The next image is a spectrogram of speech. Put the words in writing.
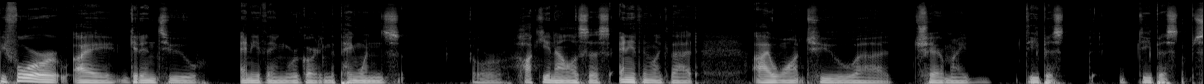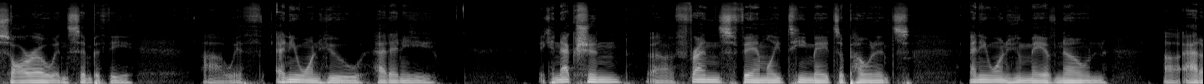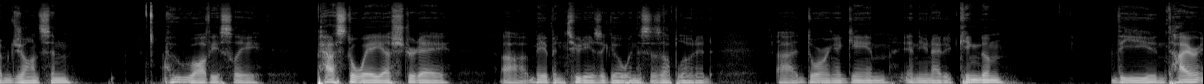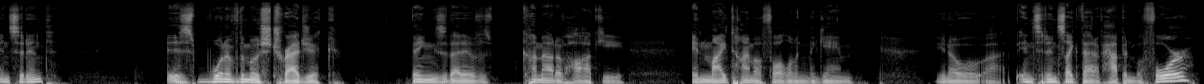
before I get into anything regarding the Penguins or hockey analysis, anything like that, I want to uh, share my deepest, deepest sorrow and sympathy uh, with anyone who had any connection, uh, friends, family, teammates, opponents, anyone who may have known uh, Adam Johnson, who obviously passed away yesterday, uh, may have been two days ago when this is uploaded, uh, during a game in the United Kingdom. The entire incident is one of the most tragic things that have come out of hockey in my time of following the game. You know, uh, incidents like that have happened before,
